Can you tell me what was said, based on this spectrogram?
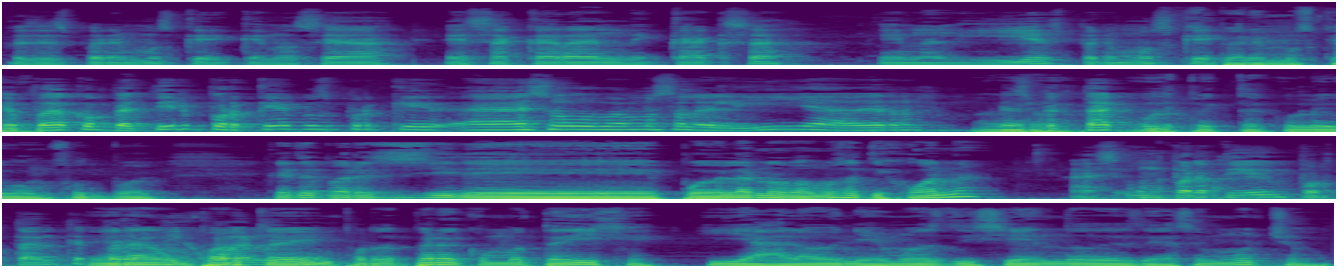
Pues esperemos que, que no sea esa cara del Necaxa en la liguilla, esperemos que, Esperemos que que, pueda competir. ¿Por qué? Pues porque a eso vamos a la liguilla, a ver, a ver, espectáculo. Espectáculo y buen fútbol. ¿Qué te parece si de Puebla nos vamos a Tijuana? Un partido importante para Era un Tijuana, partido ¿eh? importante, pero como te dije, y ya lo veníamos diciendo desde hace mucho,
